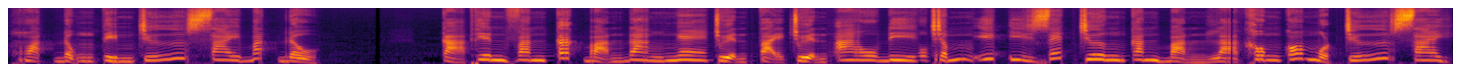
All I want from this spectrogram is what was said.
Hoạt động tìm chữ sai bắt đầu. Cả thiên văn các bạn đang nghe chuyện tại chuyện Audi.xyz chương căn bản là không có một chữ sai.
